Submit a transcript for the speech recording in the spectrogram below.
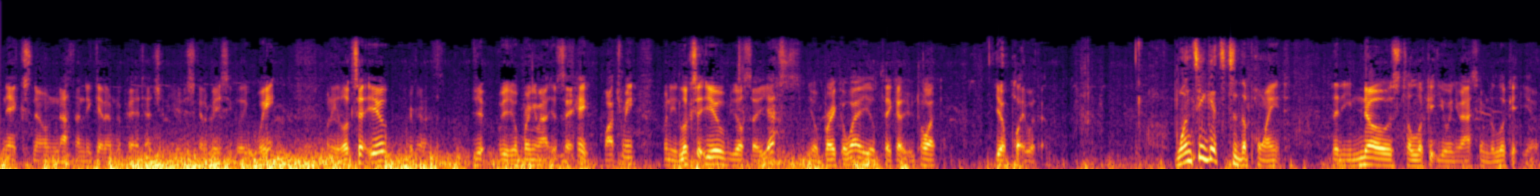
nicks, no nothing to get him to pay attention. You're just going to basically wait. When he looks at you, you're going to you'll bring him out. You'll say, "Hey, watch me." When he looks at you, you'll say, "Yes." You'll break away. You'll take out your toy. You'll play with him. Once he gets to the point that he knows to look at you when you ask him to look at you,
